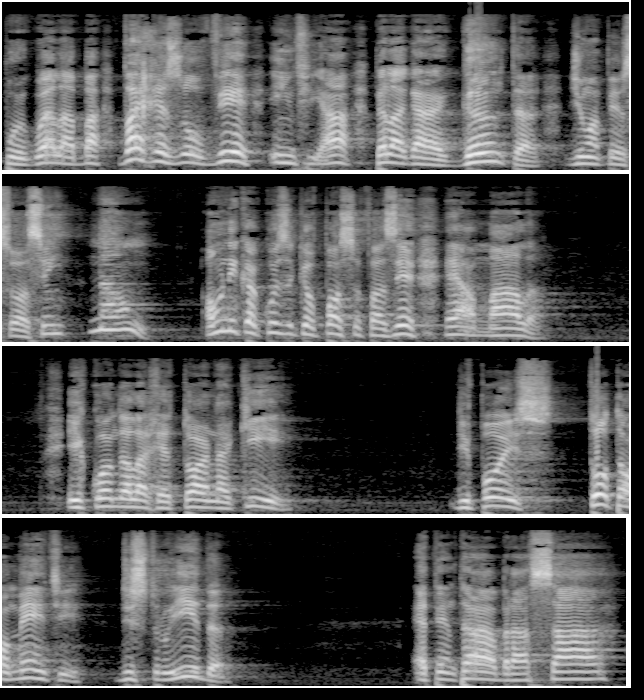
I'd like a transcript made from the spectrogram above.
por goela abaixo, vai resolver enfiar pela garganta de uma pessoa assim? Não. A única coisa que eu posso fazer é amá-la. E quando ela retorna aqui, depois totalmente destruída, é tentar abraçar,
